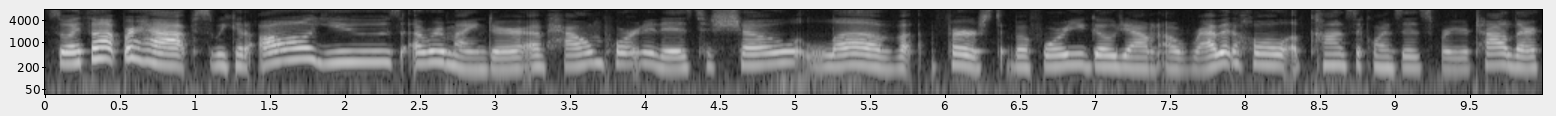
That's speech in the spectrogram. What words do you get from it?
So I thought perhaps we could all use a reminder of how important it is to show love first before you go down a rabbit hole of consequences for your toddler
